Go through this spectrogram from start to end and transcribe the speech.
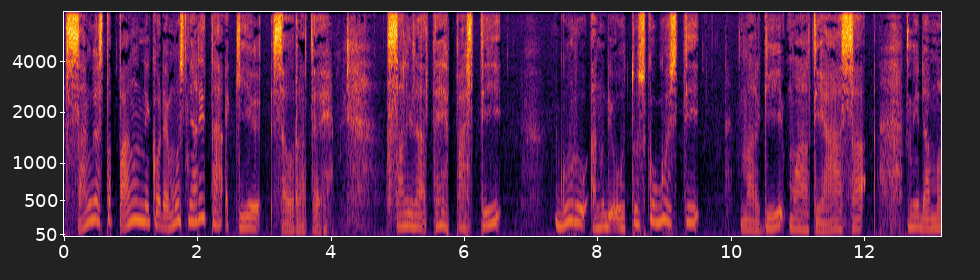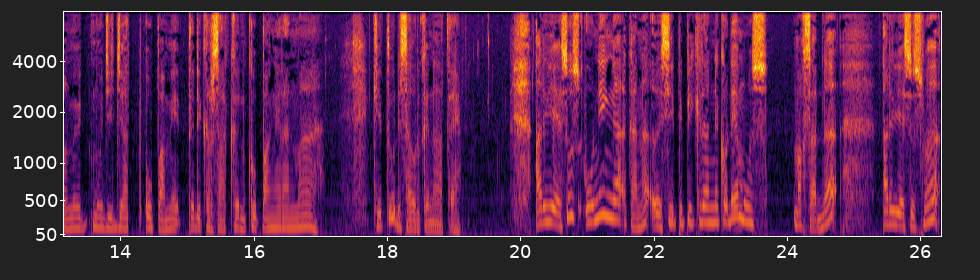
sangges tepang Nikodemus nyarita kieu sauna teh. Salira teh pasti guru anu diutusku Gusti. Margi mual tiasa midamel mujijat upami te dikersaken ku Pangeran mah. Gitu disaur kena teh. Ari Yesus uninga nggak karena esi pipikiran Nikodemus. Maksana Ari Yesus mah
